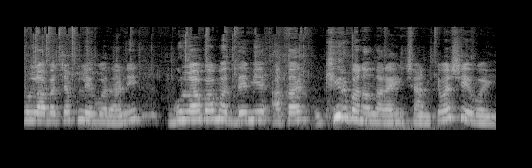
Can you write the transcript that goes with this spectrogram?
गुलाबाच्या फ्लेवर आणि गुलाबामध्ये मी आता खीर बनवणार आहे छान किंवा शेवई.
